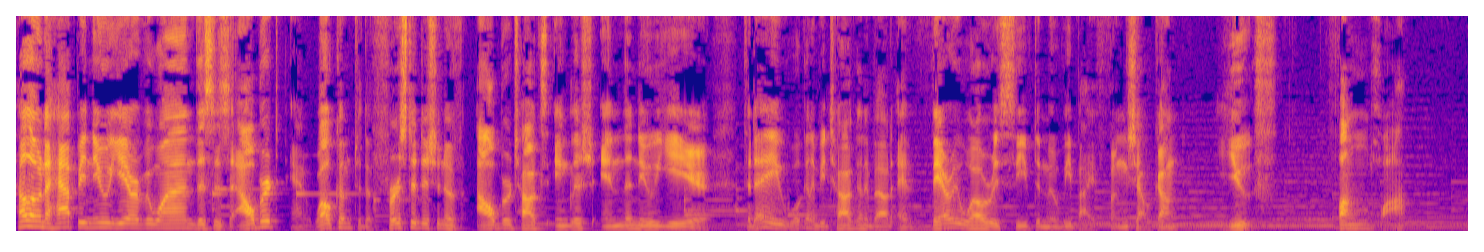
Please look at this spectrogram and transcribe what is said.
Hello and a happy new year, everyone. This is Albert, and welcome to the first edition of Albert Talks English in the new year. Today, we're going to be talking about a very well received movie by Feng Xiaogang, Youth, 芳华。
